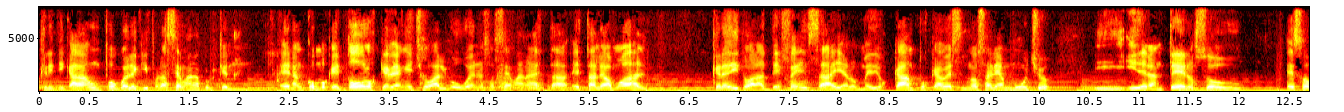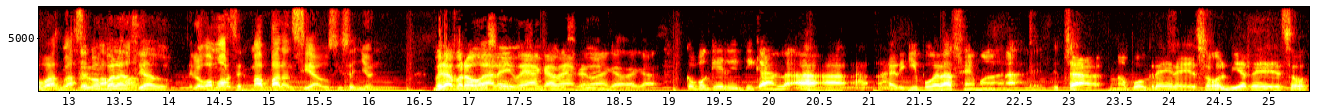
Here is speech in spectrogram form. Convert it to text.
criticaban un poco el equipo la semana porque eran como que todos los que habían hecho algo bueno esa semana, esta, esta le vamos a dar crédito a las defensas y a los medios campos que a veces no salían mucho y, delanteros. So, eso va, a ser más, balanceado. lo vamos a hacer más balanceado, sí, señor. Mira, pero vale, ven acá, ven acá, ven acá, ven acá. ¿Cómo critican al equipo de la semana? O sea, no puedo creer eso, olvídate de eso.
